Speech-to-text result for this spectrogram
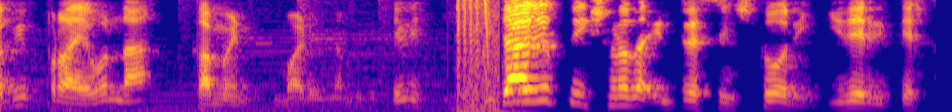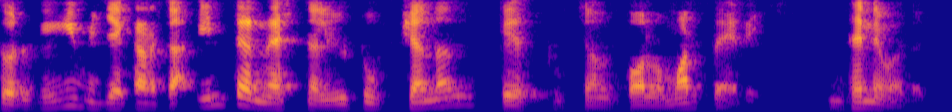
ಅಭಿಪ್ರಾಯವನ್ನ ಕಮೆಂಟ್ ಮಾಡಿ ನಮಗೆ ತಿಳಿಸಿ. ಇದಾಗಿತ್ತು ಈ ಕ್ಷಣದ ಇಂಟ್ರೆಸ್ಟಿಂಗ್ ಸ್ಟೋರಿ ಇದೇ ರೀತಿಯ ಸ್ಟೋರಿಗಾಗಿ Vijaya Kanaka international YouTube channel Facebook channel follow ಮಾಡ್ತಾ ಇರಿ. ಧನ್ಯವಾದಗಳು.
